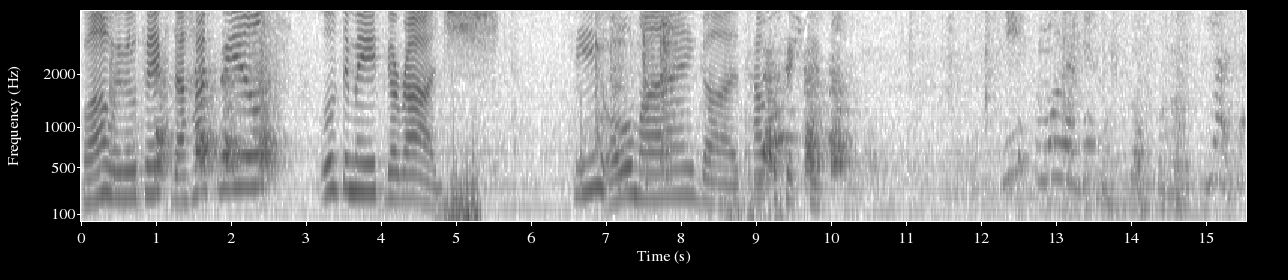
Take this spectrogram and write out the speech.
Wow, we will fix the Hot Wheels Ultimate Garage. See? Oh my God. How to fix it. See? I'm gonna get Yeah, check.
